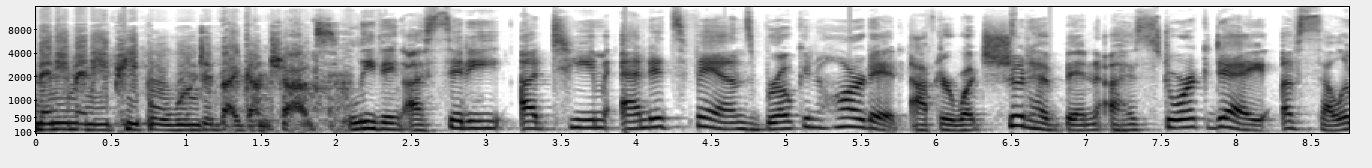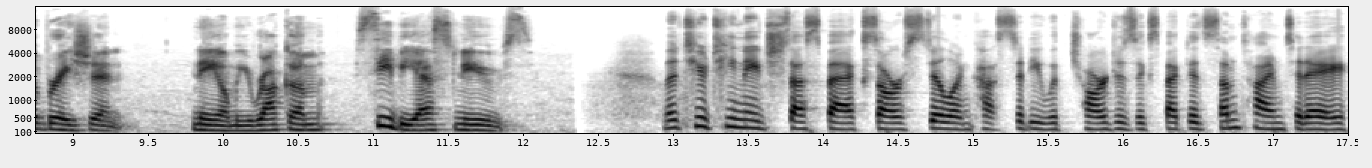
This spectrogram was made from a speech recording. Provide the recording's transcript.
many, many people wounded by gunshots. Leaving a city, a team, and its fans brokenhearted after what should have been a historic day of celebration. Naomi Ruckham, CBS News. The two teenage suspects are still in custody with charges expected sometime today.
